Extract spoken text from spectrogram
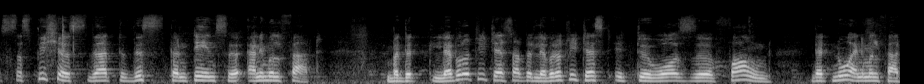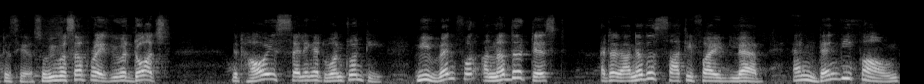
suspicious that this contains uh, animal fat, but the laboratory test, after the laboratory test, it uh, was uh, found that no animal fat is here. So we were surprised, we were dodged that how is selling at 120. We went for another test at another certified lab and then we found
